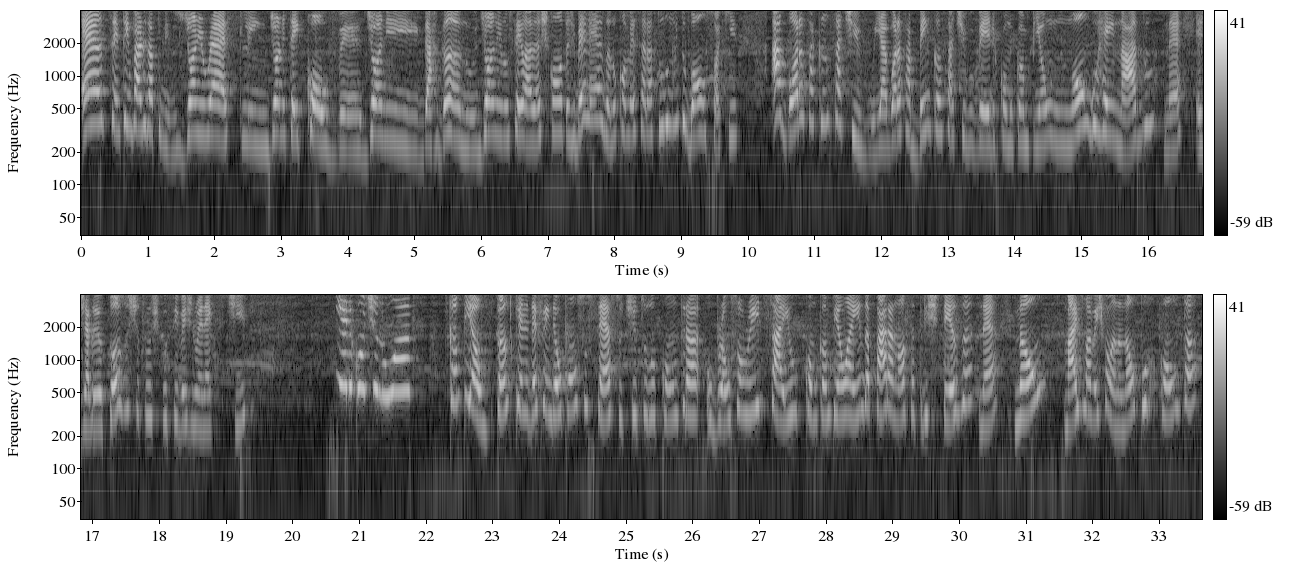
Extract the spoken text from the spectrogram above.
É, tem vários apelidos. Johnny Wrestling, Johnny Takeover, Johnny Gargano, Johnny não sei lá das contas. Beleza, no começo era tudo muito bom, só que agora tá cansativo. E agora tá bem cansativo ver ele como campeão num longo reinado, né? Ele já ganhou todos os títulos possíveis no NXT e ele continua campeão. Tanto que ele defendeu com sucesso o título contra o Bronson Reed, saiu como campeão ainda, para nossa tristeza, né? Não, mais uma vez falando, não por conta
